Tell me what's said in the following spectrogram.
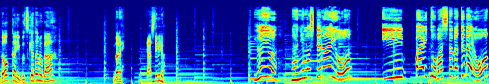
どっかにぶつけたのか？どれ？貸してみろ何もしてないよ。いっぱい飛ばしただけだよ。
